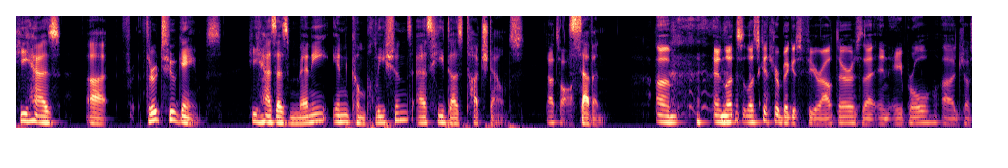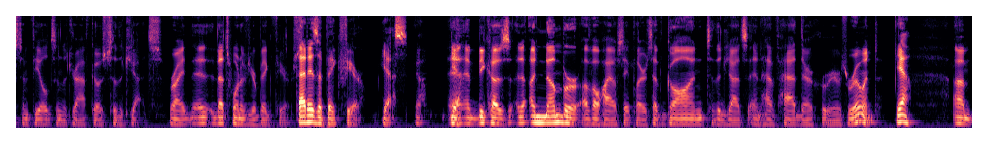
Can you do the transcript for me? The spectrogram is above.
He has, uh, f- through two games, he has as many incompletions as he does touchdowns. That's awesome. Seven. Um, and let's let's get your biggest fear out there is that in April, uh, Justin Fields in the draft goes to the Jets, right? That's one of your big fears. That is a big fear. Yes. yeah. And, Yeah. and because a, a number of Ohio State players have gone to the Jets and have had their careers ruined. Yeah. Um,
